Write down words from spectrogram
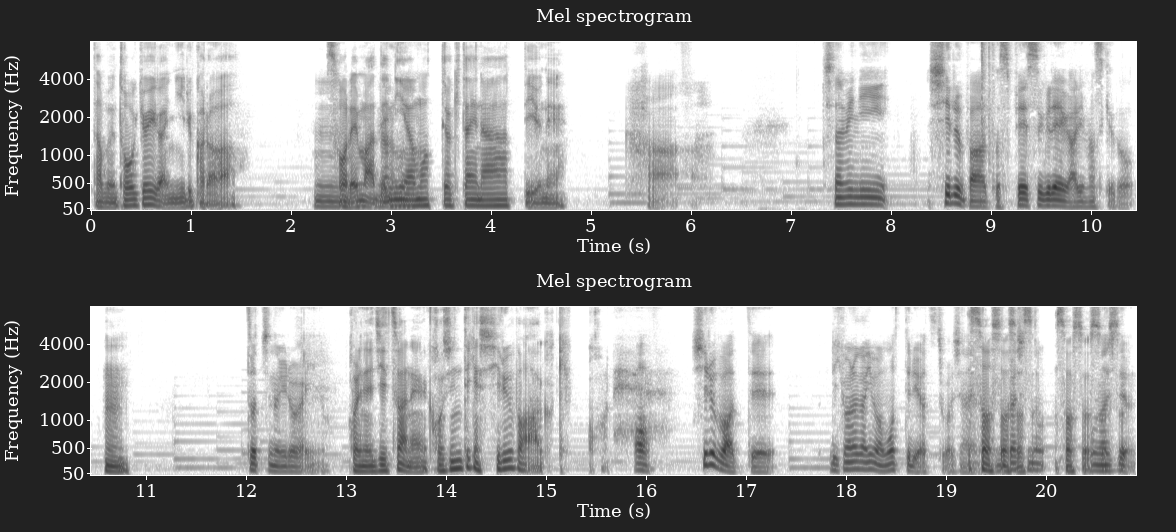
多分東京以外にいるから、うんそれまでには持っておきたいなっていうね。はあ。ちなみにシルバーとスペースグレーがありますけどうん。どっちの色がいいの？これね実はね個人的にはシルバーが結構ね。あシルバーって力丸が今持ってるやつとかじゃないの？そうそうそうそう。そうそうそうそう。同じだよね。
